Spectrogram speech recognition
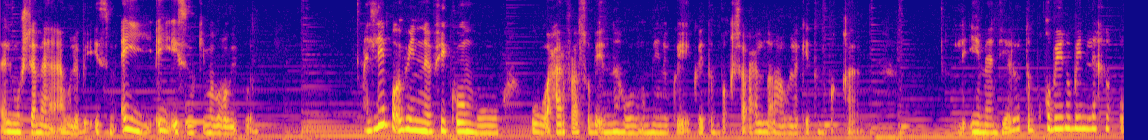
المجتمع ولا باسم أي أي اسم كما بغاو يكون. اللي مؤمن فيكم و... وعارف راسو بأنه مؤمن كيطبق شرع الله ولا كيطبق الإيمان ديالو يطبقوا بينه وبين اللي خلقه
